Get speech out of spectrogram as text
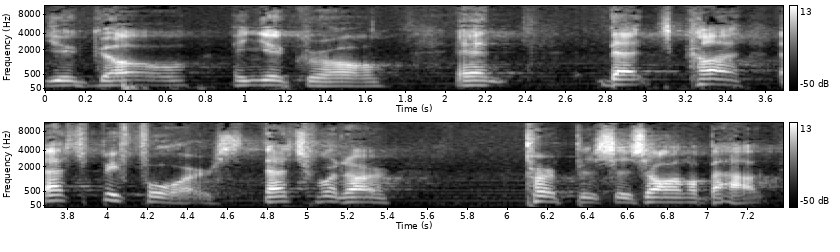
you go and you grow. And that's, con- that's before us. That's what our purpose is all about.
